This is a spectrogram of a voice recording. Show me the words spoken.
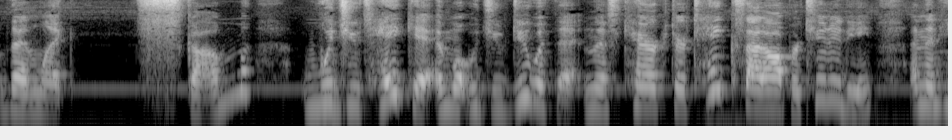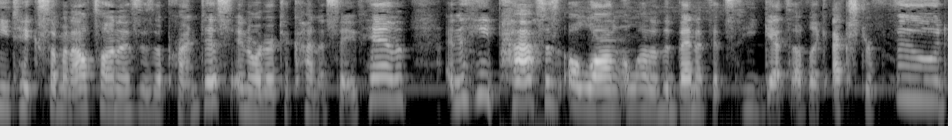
than like scum would you take it and what would you do with it? And this character takes that opportunity and then he takes someone else on as his apprentice in order to kind of save him and then he passes along a lot of the benefits that he gets of like extra food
